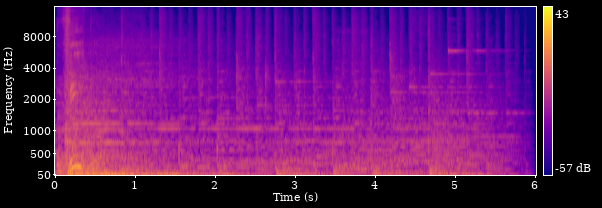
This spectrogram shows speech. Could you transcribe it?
the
